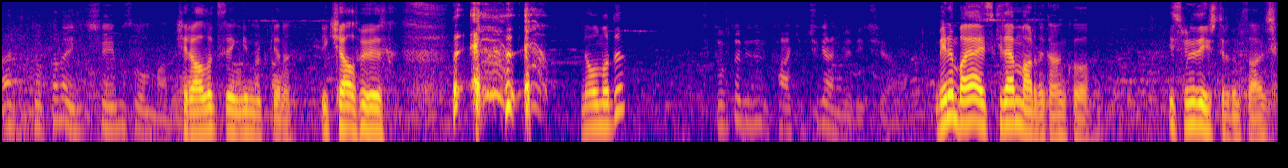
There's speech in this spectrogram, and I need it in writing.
Ben TikTok'ta da hiç şeyimiz olmadı. ya. Kiralık zengin dükkanı. İki al bir. ne olmadı? TikTok'ta bizim takipçi gelmedi hiç ya. Benim bayağı eskiden vardı kanka o. İsmini değiştirdim sadece.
